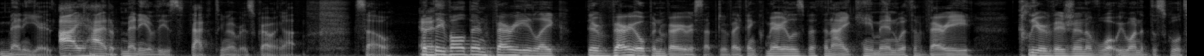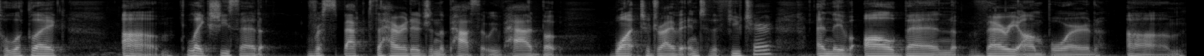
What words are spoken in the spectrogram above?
many years. I had many of these faculty members growing up. So, but I- they've all been very like, they're very open, very receptive. I think Mary Elizabeth and I came in with a very clear vision of what we wanted the school to look like. Um, like she said, respect the heritage and the past that we've had, but want to drive it into the future. And they've all been very on board um,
